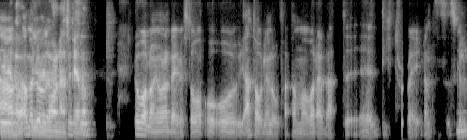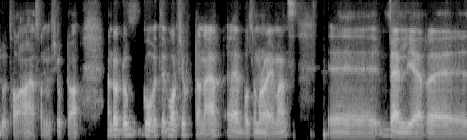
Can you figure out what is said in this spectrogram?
vi vill ha, ja, vi då- vill ha den här precis. spelaren. Då valde de Jordan Davis då och, och antagligen då för att de var rädda att eh, Ditt Ravens skulle Mm. gå och ta den här som nummer 14. Men då, då går vi till val 14 här, eh, Baltimore Ravens. Eh, väljer eh,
